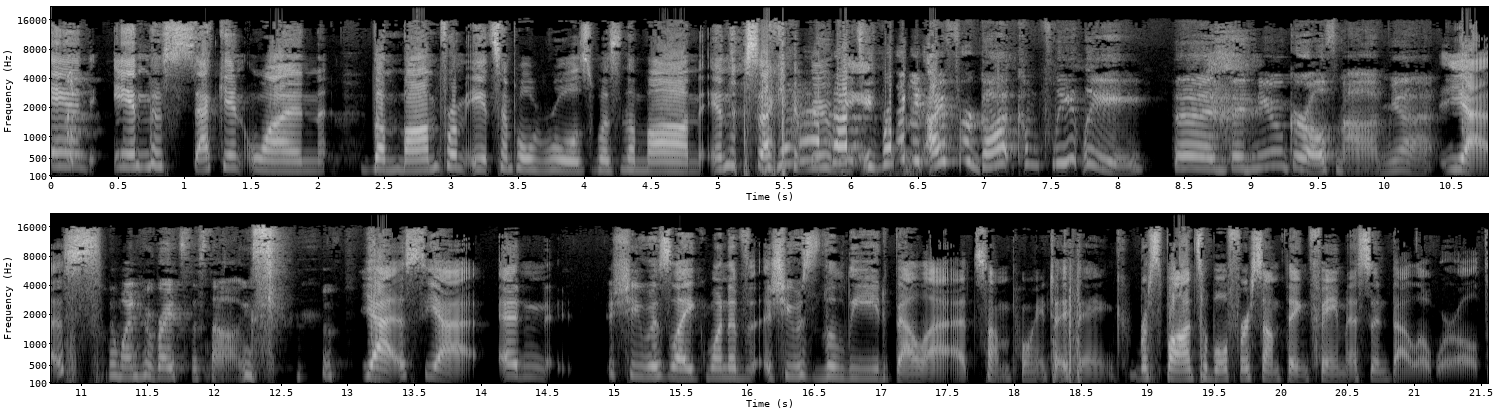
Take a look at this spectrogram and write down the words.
and in the second one, the mom from Eight Simple Rules was the mom in the second Yeah, movie. right. I forgot completely. The the new girl's mom, yeah. Yes. The one who writes the songs. Yes, yeah. And she was like one of the, she was the lead Bella at some point, I think, responsible for something famous in Bella world.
